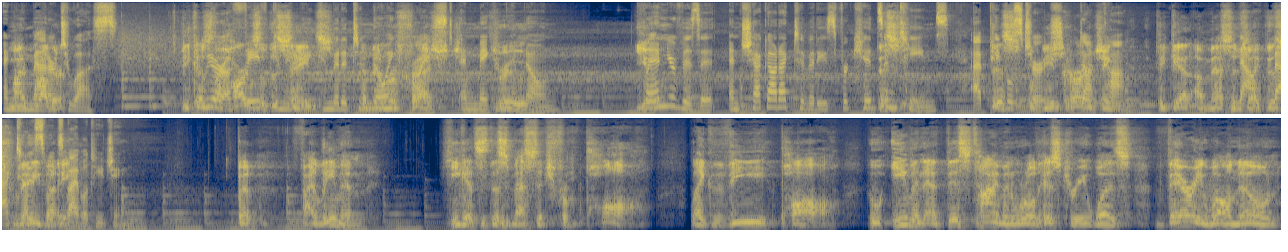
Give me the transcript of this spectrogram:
and my you matter brother, to us. because We the are a faith of the community saints committed to knowing Christ and making Him known. you. Plan your visit and check out activities for kids This- and teens at this would be peopleschurch.com. to get a message Now, like this back from to this anybody. week's Bible teaching. But Philemon, he gets this message from Paul, like the Paul, who even at this time in world history was very well known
